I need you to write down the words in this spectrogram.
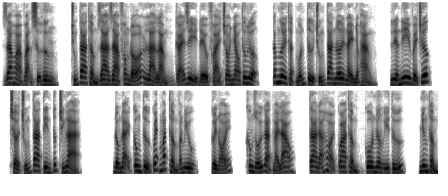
gia hòa vạn sự hưng, chúng ta thẩm ra ra phong đó là làm cái gì đều phải cho nhau thương lượng, các ngươi thật muốn từ chúng ta nơi này nhập hàng, liền đi về trước, chờ chúng ta tin tức chính là. Đồng đại công tử quét mắt thẩm văn yêu, cười nói, không dối gạt ngài lão, ta đã hỏi qua thẩm cô nương ý tứ, nhưng thẩm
